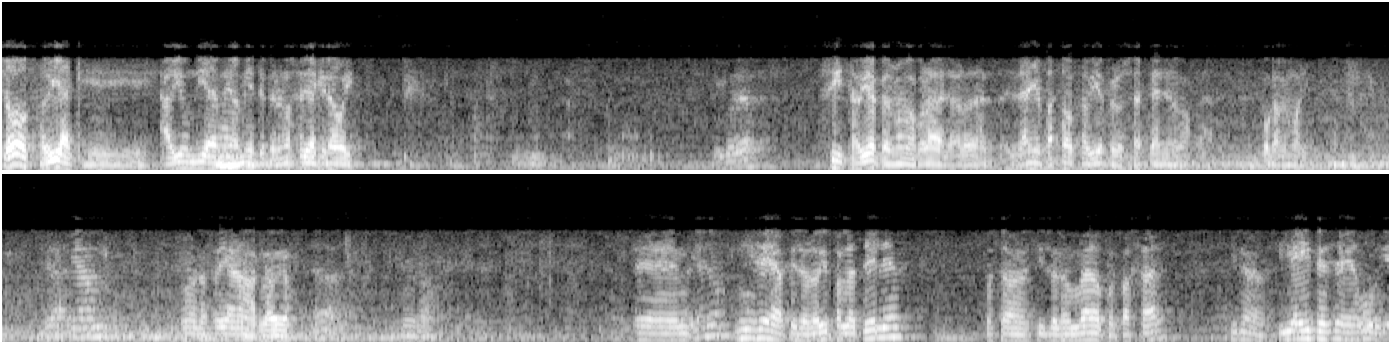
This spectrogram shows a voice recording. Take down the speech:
yo sabía que había un día de medio ambiente, pero no sabía que era hoy. Sí, sabía, pero no me acordaba, la verdad. El año pasado sabía, pero ya este año no me acordaba. Poca memoria. ¿Sebastián? No, no sabía nada, Claudio. ¿Nada? No, no. Eh, ni idea, pero lo vi por la tele. Pasaban así, lo nombrado por pasar. Y nada. Y ahí pensé, ¿Cómo uy?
